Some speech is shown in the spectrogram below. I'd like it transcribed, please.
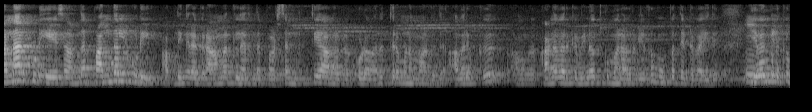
மன்னார்குடியை சார்ந்த பந்தல்குடி அப்படிங்கிற கிராமத்தில் இருந்த பர்சன் நித்யா அவர்கள் கூட வந்து திருமணம் ஆகுது. அவருக்கு அவங்க கணவருக்கு வினோத்குமார் அவர்களுக்கு முப்பத்தெட்டு வயது. இவங்களுக்கு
